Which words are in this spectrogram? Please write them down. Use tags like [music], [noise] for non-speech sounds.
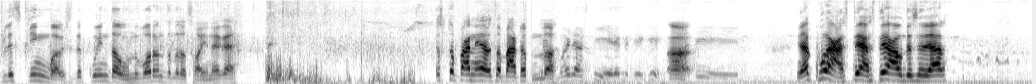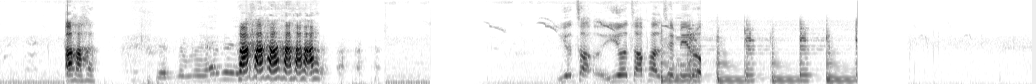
Please king भएपछि त queen त हुनु पऱ्यो नि त तर छैन क्या। यस्तो पानी आएर छ बाटो। ल। यहाँ को हाँस्दै हाँस्दै आउँदैछ यार। [laughs] यो च यो चप्पल चाहिँ मेरो।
